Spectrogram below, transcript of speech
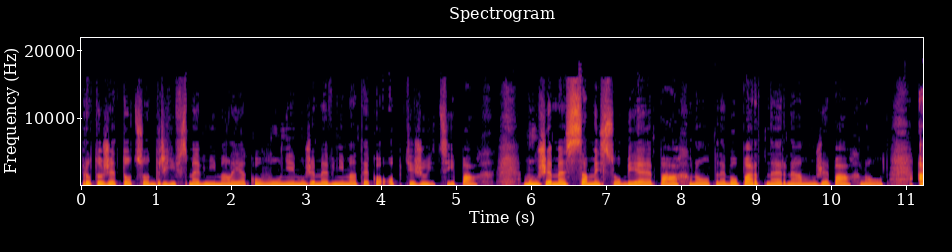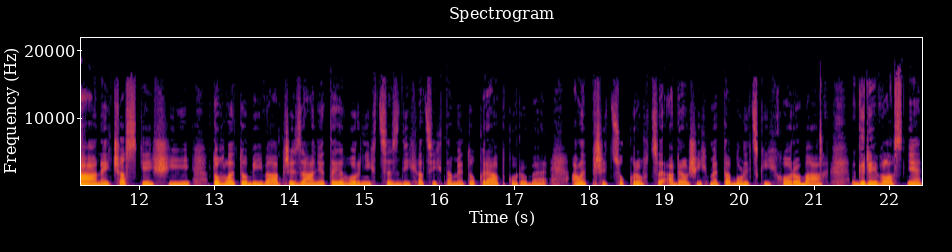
protože že to, co dřív jsme vnímali jako vůni, můžeme vnímat jako obtěžující pach. Můžeme sami sobě páchnout, nebo partner nám může páchnout. A nejčastější tohle to bývá při zánětech horních cest dýchacích, tam je to krátkodobé, ale při cukrovce a dalších metabolických chorobách, kdy vlastně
